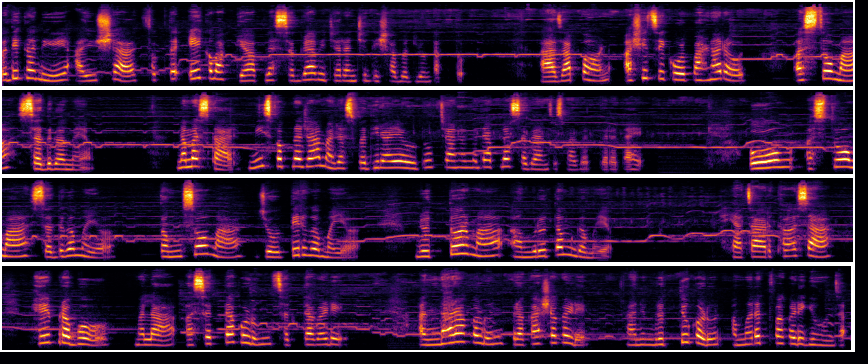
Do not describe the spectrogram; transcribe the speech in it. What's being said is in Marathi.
कधी कधी आयुष्यात फक्त एक वाक्य आपल्या सगळ्या विचारांची दिशा बदलून टाकतो. आज आपण अशीच एक ओळ पाहणार आहोत असतो मा सद्गमय. नमस्कार मी स्वप्नजा माझ्या स्वधिरा या यूट्यूब चॅनलमध्ये आपल्या सगळ्यांचं स्वागत करत आहे. ओम असतो मा सद्गमय तमसो मा ज्योतिर्गमय मृत्योर्मा अमृतम गमय ह्याचा अर्थ असा हे प्रभो मला असत्याकडून सत्याकडे अंधाराकडून प्रकाशाकडे आणि मृत्यूकडून अमरत्वाकडे घेऊन जा.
